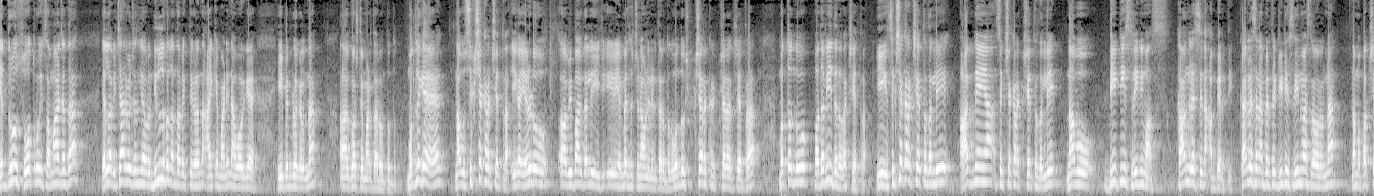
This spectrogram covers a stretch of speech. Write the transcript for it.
ಗೆದ್ರು ಸೋತ್ರು ಈ ಸಮಾಜದ ಎಲ್ಲ ವಿಚಾರಗಳ ಜೊತೆಲಿ ಅವರು ನಿಲ್ಲಬಲ್ಲಂಥ ವ್ಯಕ್ತಿಗಳನ್ನು ಆಯ್ಕೆ ಮಾಡಿ ನಾವು ಅವ್ರಿಗೆ ಈ ಬೆಂಬಲಗಳನ್ನು ಘೋಷಣೆ ಮಾಡ್ತಾ ಇರುವಂಥದ್ದು ಮೊದಲಿಗೆ ನಾವು ಶಿಕ್ಷಕರ ಕ್ಷೇತ್ರ, ಈಗ ಎರಡು ವಿಭಾಗದಲ್ಲಿ ಈ- ಎಂ ಎಲ್ ಸಿ ಚುನಾವಣೆ ನಡೀತಾ ಇರುವಂಥದ್ದು ಒಂದು ಶಿಕ್ಷಕರ ಕ್ಷ- ಕ್ಷೇತ್ರ, ಮತ್ತೊಂದು ಪದವೀಧರರ ಕ್ಷೇತ್ರ. ಈ ಶಿಕ್ಷಕರ ಕ್ಷೇತ್ರದಲ್ಲಿ, ಆಗ್ನೇಯ ಶಿಕ್ಷಕರ ಕ್ಷೇತ್ರದಲ್ಲಿ ನಾವು ಡಿ ಟಿ ಶ್ರೀನಿವಾಸ್, ಕಾಂಗ್ರೆಸ್ಸಿನ ಅಭ್ಯರ್ಥಿ. ಕಾಂಗ್ರೆಸ್ಸಿನ ಅಭ್ಯರ್ಥಿ ಡಿ ಟಿ ಶ್ರೀನಿವಾಸ್ ರವರನ್ನ ನಮ್ಮ ಪಕ್ಷ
